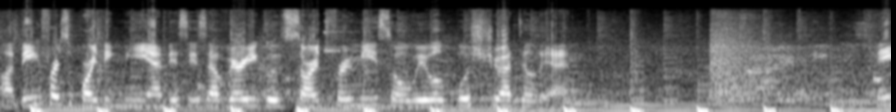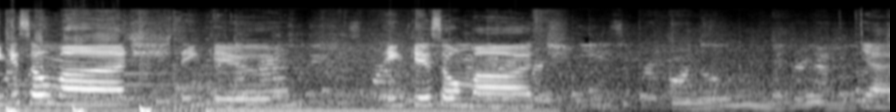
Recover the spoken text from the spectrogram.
Uh, thank you for supporting me and this is a very good start for me, so we will push you until the end. Thank you so much. Thank you. Thank you so much. Yeah.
